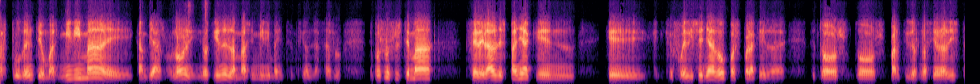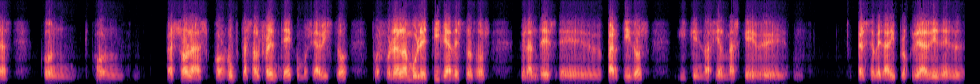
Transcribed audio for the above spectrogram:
más prudente o más mínima eh, cambiarlo, ¿no? Y no tienen la más mínima intención de hacerlo. Después un sistema federal de España que, que, fue diseñado pues para que dos, dos partidos nacionalistas con, con personas corruptas al frente, como se ha visto, pues fueran la muletilla de estos dos grandes eh, partidos y que no hacían más que eh, perseverar y procrear en el,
